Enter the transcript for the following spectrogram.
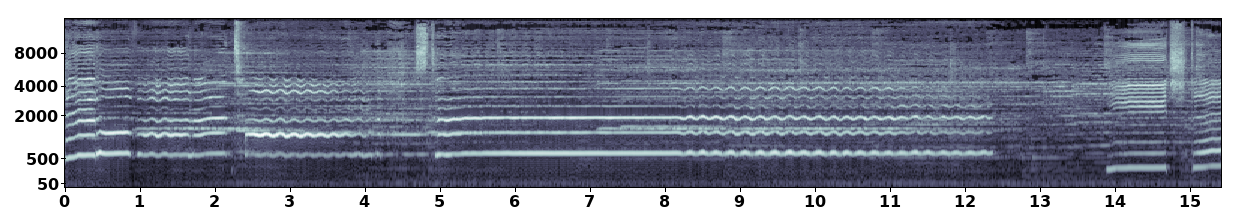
little Valentine, stay. Each day.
